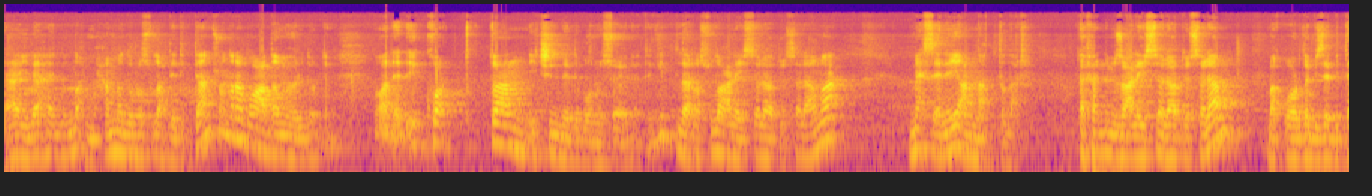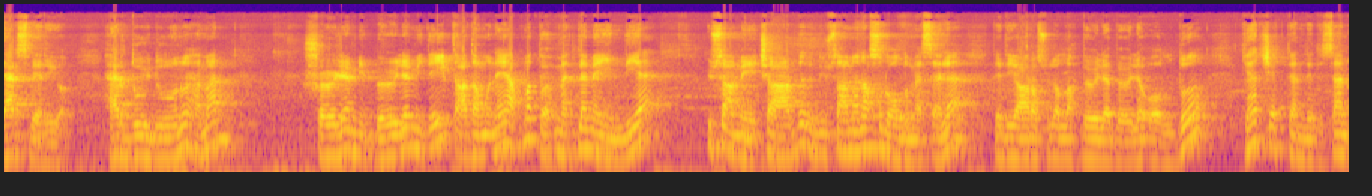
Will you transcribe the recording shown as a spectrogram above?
la ilahe illallah Muhammedur Resulullah dedikten sonra bu adamı öldürdün. O dedi korktuktan için dedi bunu söyledi. Gittiler Resulullah aleyhissalatü vesselama meseleyi anlattılar. Efendimiz aleyhissalatü vesselam bak orada bize bir ders veriyor. Her duyduğunu hemen şöyle mi böyle mi deyip de adamı ne yapma töhmetlemeyin diye Üsame'yi çağırdı. Dedi Üsame nasıl oldu mesele? Dedi ya Resulallah böyle böyle oldu. Gerçekten dedi sen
